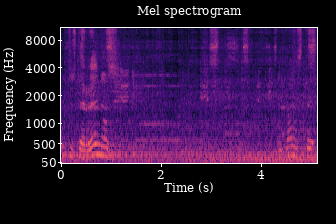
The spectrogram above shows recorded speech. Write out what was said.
muchos terrenos. Entonces, este,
